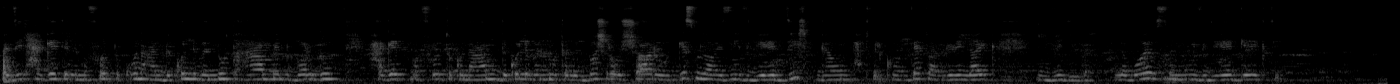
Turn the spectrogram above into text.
فدي الحاجات اللي المفروض تكون عند كل بنوتة. هعمل برضو حاجات المفروض تكون عند كل بنوتة للبشرة والشعر والجسم. لو عايزين الفيديوهات دي شجعوني تحت في ال comment ات واعملوا لي like للفيديو ده. لا bye واستنوني فيديوهات جاية كتير.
